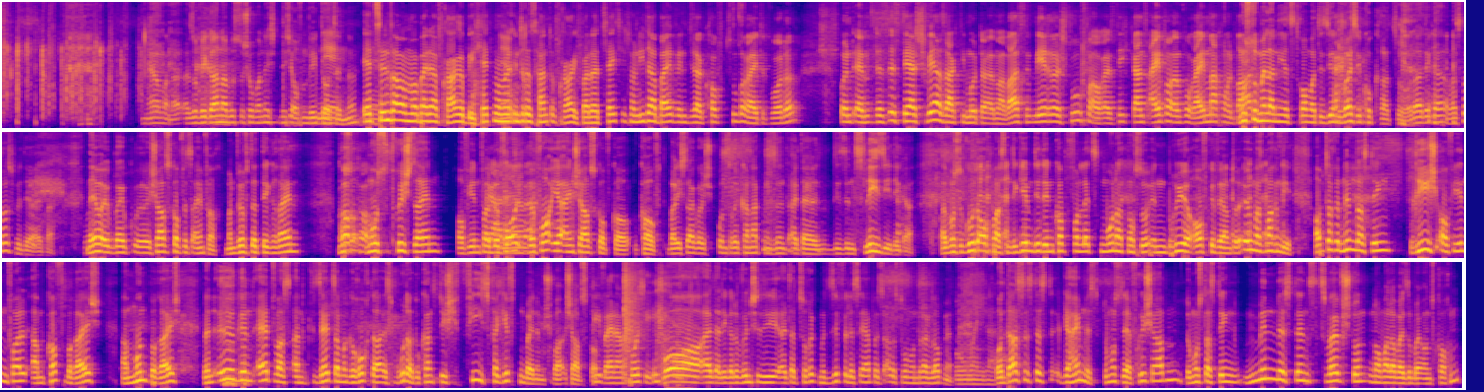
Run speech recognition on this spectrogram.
Ja, Mann. Also Veganer bist du schon mal nicht, nicht auf dem Weg Nee. dorthin, ne? Jetzt sind wir aber mal bei der Frage. Ich hätte mal eine interessante Frage. Ich war tatsächlich noch nie dabei, wenn dieser Kopf zubereitet wurde. Und ähm, das ist sehr schwer, sagt die Mutter immer. Was? Es sind mehrere Stufen auch. Es ist nicht ganz einfach irgendwo reinmachen und Musst du warten. Melanie jetzt traumatisieren? Du weißt, sie guckt gerade so, oder, Digga? Was ist los mit dir, Alter? Nee, bei, bei äh, Schafskopf ist einfach. Man wirft das Ding rein, muss, muss frisch sein, auf jeden Fall, Ja, bevor, ja. bevor ihr einen Schafskopf kau kauft. Weil ich sage euch, unsere Kanaken sind, Alter, die sind sleazy, Digga. Da musst du gut aufpassen. Die geben dir den Kopf von letzten Monat noch so in Brühe aufgewärmt oder irgendwas machen die. Hauptsache, nimm das Ding, riech auf jeden Fall am Kopfbereich, am Mundbereich. Wenn irgendetwas an seltsamer Geruch da ist, Bruder, du kannst dich fies vergiften bei einem Schwa- Schafskopf. Wie bei einer Pussy. Boah, Alter, Digga, du wünschst dir die, Alter, zurück mit Syphilis, Herpes, alles drum und dran, glaub mir. Oh mein Gott. Und das ist das Geheimnis. Du musst sehr frisch haben. Du musst das Ding mindestens zwölf Stunden normalerweise bei uns kochen.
